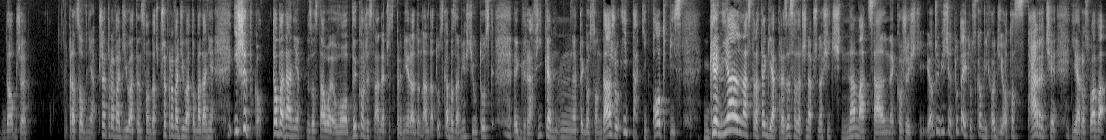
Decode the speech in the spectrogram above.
dobrze, pracownia przeprowadziła ten sondaż, przeprowadziła to badanie i szybko to badanie zostało wykorzystane przez premiera Donalda Tuska, bo zamieścił Tusk grafikę mm, tego sondażu i taki podpis. Genialna strategia prezesa zaczyna przynosić namacalne korzyści. I oczywiście tutaj Tuskowi chodzi o to starcie Jarosława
